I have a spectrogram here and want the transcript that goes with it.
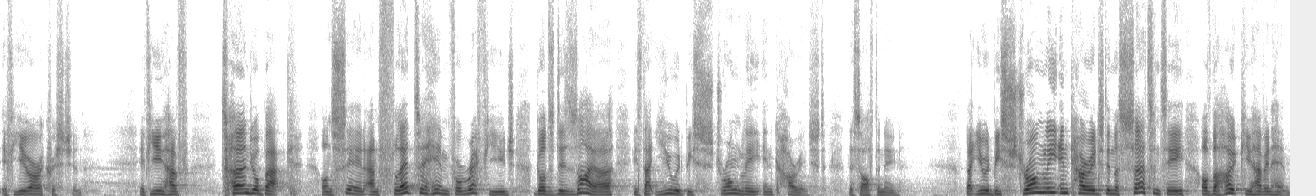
if you are a Christian, if you have turned your back on sin and fled to Him for refuge, God's desire is that you would be strongly encouraged this afternoon that you would be strongly encouraged in the certainty of the hope you have in Him.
